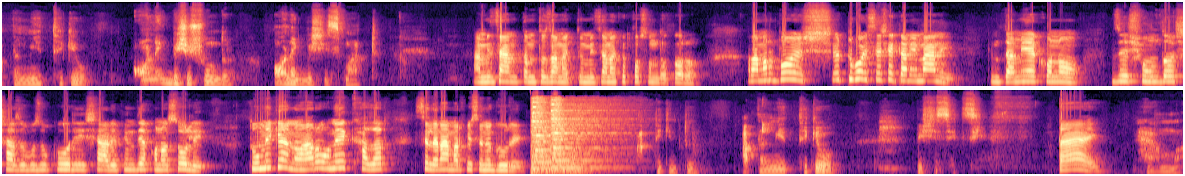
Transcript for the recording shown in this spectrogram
আপনার মেয়ের থেকেও অনেক বেশি সুন্দর অনেক বেশি স্মার্ট আমি জানতাম তো জামাই তুমি যে আমাকে পছন্দ করো। আর আমার বয়স একটু হয়েছে সেটা আমি মানি। কিন্তু আমি এখনও যে সুন্দর সাজুগুজু করি শাড়ি পিন্ধে এখনও চলি তুমি কেন? আরও অনেক হাজার ছেলেরা আমার পিছনে ঘুরে। আপনি কিন্তু আপনার মেয়ের থেকেও বেশি সেক্সি তাই? হ্যাঁ আম্মা।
